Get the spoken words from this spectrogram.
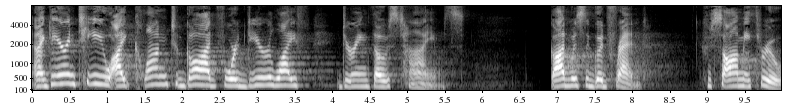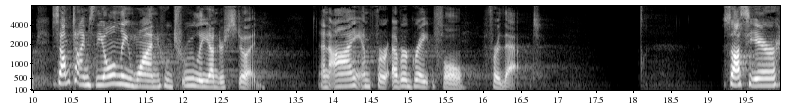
And I guarantee you, I clung to God for dear life during those times. God was the good friend who saw me through, sometimes the only one who truly understood. And I am forever grateful for that. Saussure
